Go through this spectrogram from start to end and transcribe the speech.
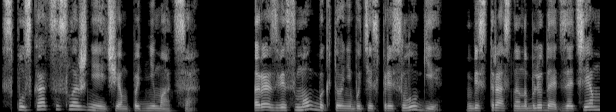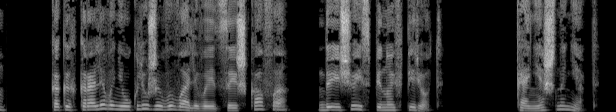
Спускаться сложнее, чем подниматься. Разве смог бы кто-нибудь из прислуги бесстрастно наблюдать за тем, как их королева неуклюже вываливается из шкафа, да еще и спиной вперед? Конечно, нет.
